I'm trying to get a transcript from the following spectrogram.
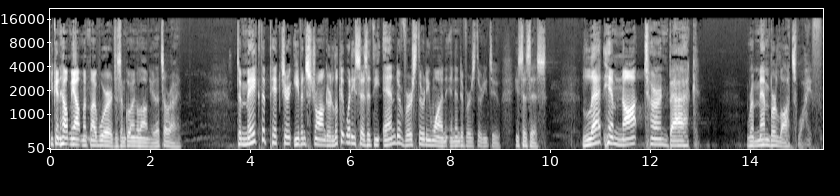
you can help me out with my words as I'm going along here. That's all right. To make the picture even stronger, look at what he says at the end of verse 31 and into verse 32. He says this Let him not turn back. Remember Lot's wife.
